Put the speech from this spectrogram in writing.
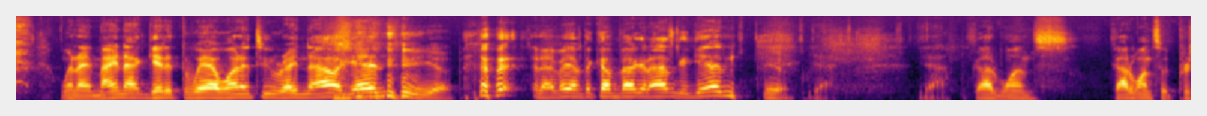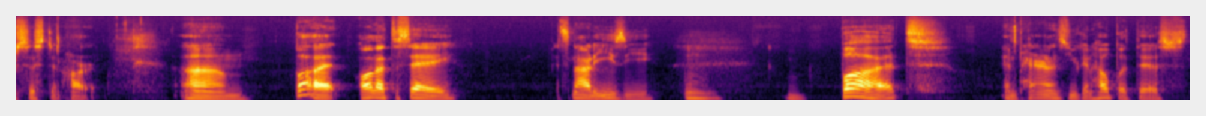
when i might not get it the way i wanted to right now again yeah. and i may have to come back and ask again Yeah. yeah yeah god wants god wants a persistent heart um, but all that to say it's not easy Mhm. but and parents, you can help with this,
